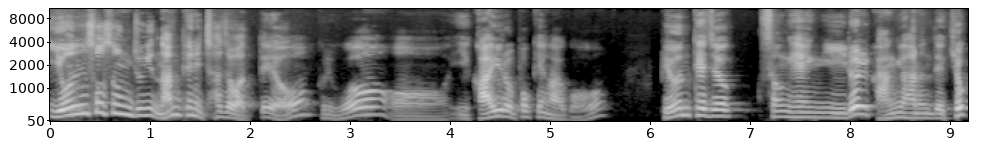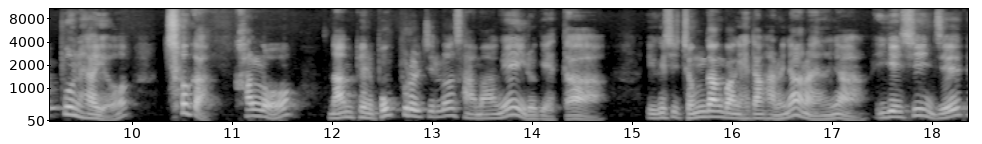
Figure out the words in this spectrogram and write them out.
이혼 소송 중인 남편이 찾아왔대요. 그리고 어, 이 가위로 폭행하고 변태적 성행위를 강요하는데 격분하여 처가 칼로 남편의 복부를 찔러 사망에 이르게 했다. 이것이 정당방에 해당하느냐 안 하느냐 이것이 이제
